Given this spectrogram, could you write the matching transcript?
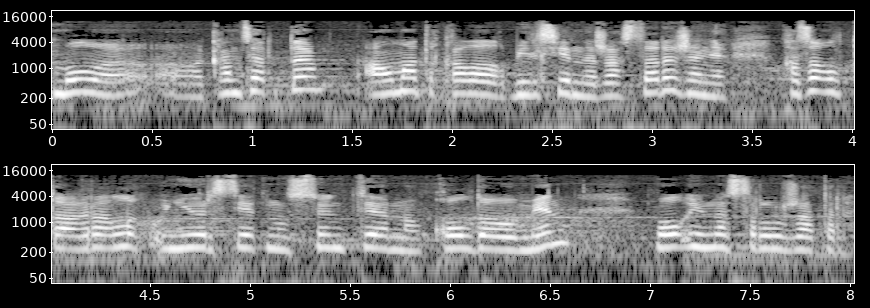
бұл концертті алматы қалалық белсенді жастары және қазақ ұлттық аграрлық университетінің студенттерінің қолдауымен бұл ұйымдастырылып жатыр.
